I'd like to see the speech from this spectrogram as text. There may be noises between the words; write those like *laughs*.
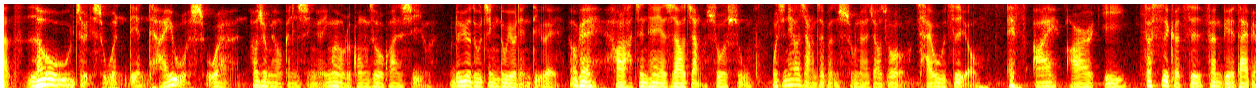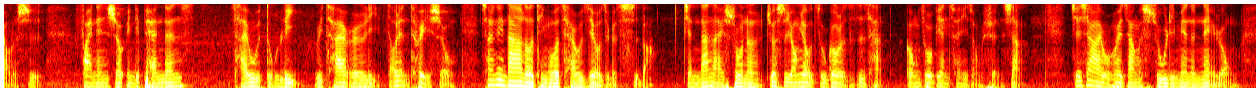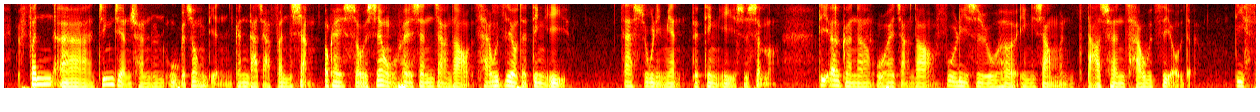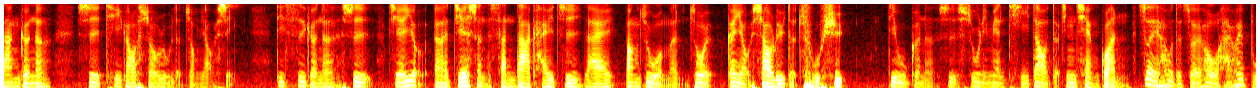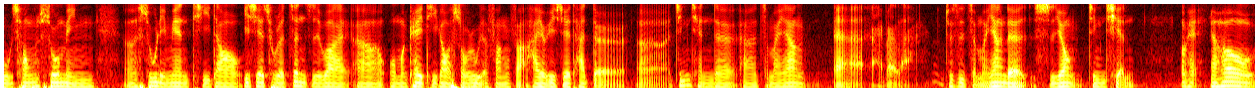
Hello，这里是问电台，我是问。好久没有更新了，因为我的工作关系，我的阅读进度有点 delay。OK，好啦，今天也是要讲说书。我今天要讲这本书呢，叫做《财务自由》（F-I-R-E）。这四个字分别代表的是 financial independence，财务独立；retire early，早点退休。相信大家都听过财务自由这个词吧？简单来说呢，就是拥有足够的资产，工作变成一种选项。接下来我会将书里面的内容分呃精简成五个重点跟大家分享。OK，首先我会先讲到财务自由的定义，在书里面的定义是什么？第二个呢，我会讲到复利是如何影响我们达成财务自由的。第三个呢，是提高收入的重要性。第四个呢，是节有呃节省三大开支来帮助我们做更有效率的储蓄。第五个呢，是书里面提到的金钱观。最后的最后，我还会补充说明，呃，书里面提到一些除了挣之外，呃，我们可以提高收入的方法，还有一些它的呃金钱的呃怎么样呃不啦，就是怎么样的使用金钱。OK，然后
